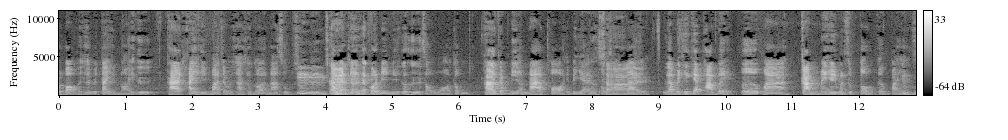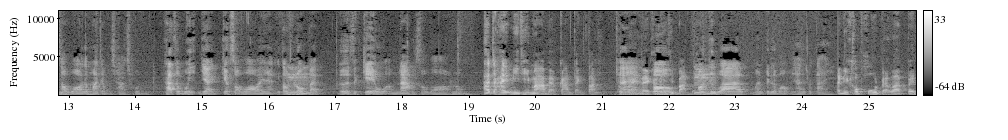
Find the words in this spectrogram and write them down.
ระบอบประชาธิปไตยอย่างน้อยคือ ถ้าใครที่มาจากประชาชนก็อำนาจสูงสุดอืมอืมใช่ถ้าแบบใช่นี้ถ้ากรณีนี้ก็คือสวต้องถ้าจะมีอำนาจพอจะไปแย้งกับสสใช่ได้แล้วไม่ใช่แค่ภาพเบรกเออมากันไม่ให้มันสุดโต่งเกินไปอะอืมสวต้องมาจากประชาชน ถ้าสมมุติอยากเก็บสวไว้นะก็ต้องลงแบบเออสเกลอำนาจของสวลง ถ้าจะให้มีที่มาแบบการแต่งตั้งถูกไหมในกรณีที่บัตรเพราะถือว่ามันเป็นระบอบประชาธิปไตย อันนี้เขาพูดแบบว่าเป็น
